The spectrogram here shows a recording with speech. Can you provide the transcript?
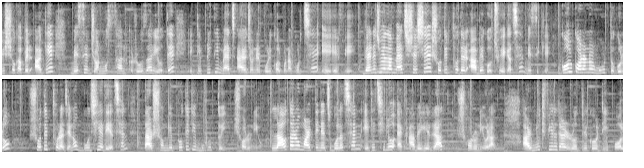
বিশ্বকাপের আগে মেসির জন্মস্থান রোজারিওতে একটি প্রীতি ম্যাচ আয়োজনের পরিকল্পনা করছে এএফএ। ভেনেজুয়েলা ম্যাচ শেষে সতীর্থদের আবেগও ছুঁয়ে গেছে মেসিকে। গোল করানোর মুহূর্তগুলো সতীর্থরা যেন বুঝিয়ে দিয়েছেন তার সঙ্গে প্রতিটি মুহূর্তই স্মরণীয়। লাউতারো মার্তিনেজ বলেছেন, এটি ছিল এক আবেগের রাত, স্মরণীয় রাত। আর মিডফিল্ডার রদ্রিগো ডি পল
